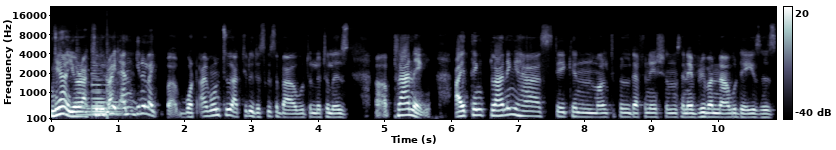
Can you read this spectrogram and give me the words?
Yeah, you're actually right. And, you know, like uh, what I want to actually discuss about a little is uh, planning. I think planning has taken multiple definitions, and everyone nowadays is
